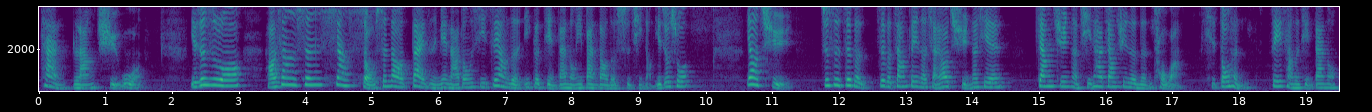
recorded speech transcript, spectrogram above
探囊取物，也就是说。”好像伸像手伸到袋子里面拿东西这样的一个简单容易办到的事情呢，也就是说，要取就是这个这个张飞呢，想要取那些将军呢，其他将军的人头啊，其实都很非常的简单哦。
